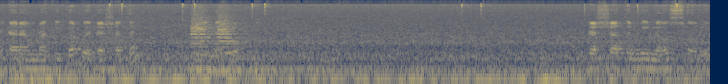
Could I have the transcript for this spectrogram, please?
এটার আমরা কি করব? এটার সাথে এটার সাথে মিলাও সরি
